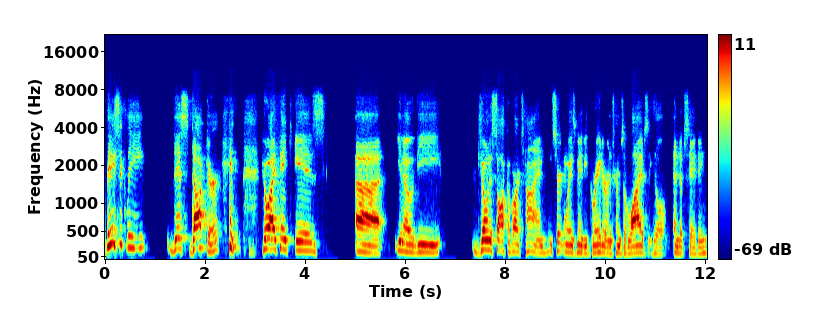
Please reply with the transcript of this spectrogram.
basically, this doctor, who I think is, uh, you know, the Jonas Salk of our time, in certain ways, maybe greater in terms of lives that he'll end up saving.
